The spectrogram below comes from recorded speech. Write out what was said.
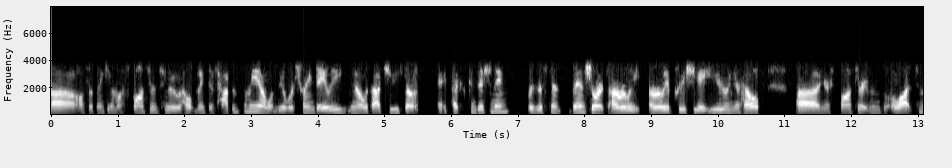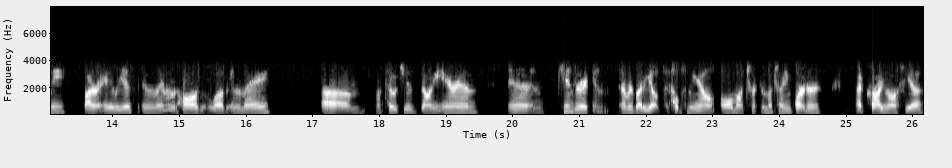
Uh, also, thank you to my sponsors who helped make this happen for me. I wouldn't be able to train daily, you know, without you. So, Apex Conditioning, Resistance Band Shorts. I really, I really appreciate you and your help uh, and your sponsor. It means a lot to me. Fighter Alias, MMA Roadhog, Love MMA. Um, my coaches, Donnie Aaron and Kendrick, and everybody else that helps me out. All my tra- my training partners at Karate Mafia.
